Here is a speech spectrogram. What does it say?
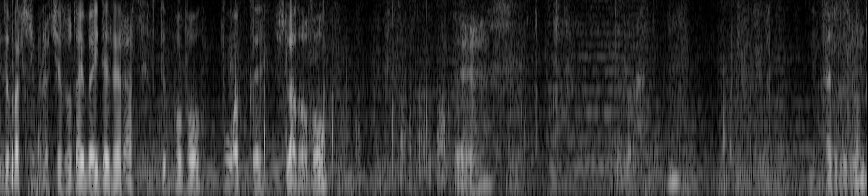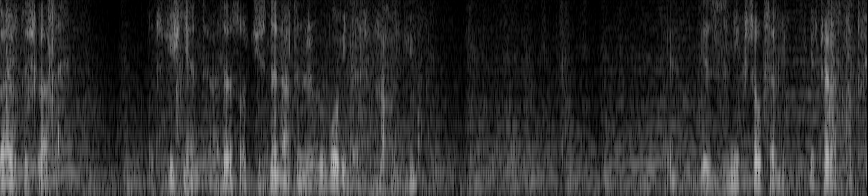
I zobaczcie bracia, tutaj wejdę teraz w typową pułapkę śladową. Raz, dwa. Tak wyglądają te ślady. Odciśnięte, a teraz odcisnę na tym, żeby było widać o co chodzi. Jest zniekształcenie. Jeszcze raz tutaj.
